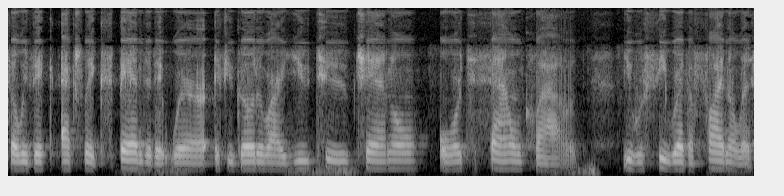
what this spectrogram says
So we've actually expanded it where if you go to our YouTube channel or to SoundCloud, you will see where the finalists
